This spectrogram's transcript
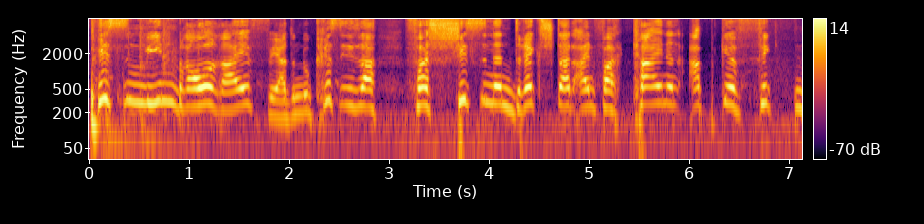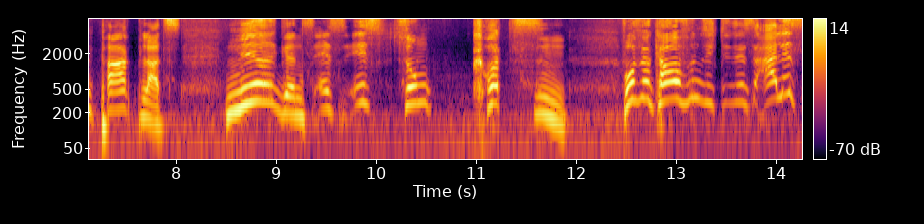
pissen wie ein Brauereipferd und du kriegst in dieser verschissenen Drecksstadt einfach keinen abgefickten Parkplatz. Nirgends. Es ist zum Kotzen. Wofür kaufen sich das alles?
